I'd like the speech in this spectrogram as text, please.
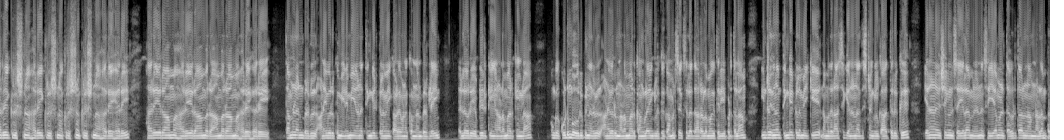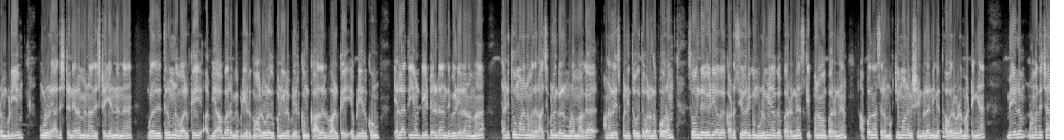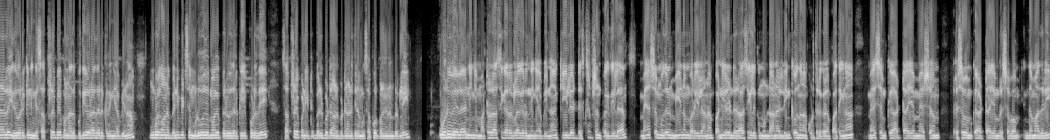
ஹரே கிருஷ்ண ஹரே கிருஷ்ண கிருஷ்ண கிருஷ்ண ஹரே ஹரே. ஹரே ராம ஹரே ராம ராம ராம ஹரே ஹரே. தமிழ் நண்பர்கள் அனைவருக்கும் இனிமையான திங்கட்கிழமை காலை வணக்கம் நண்பர்களே. எல்லோரும் எப்படி இருக்கீங்க? நலமாக இருக்கீங்களா? உங்கள் குடும்ப உறுப்பினர்கள் அனைவரும் நலமாக இருக்காங்களா? எங்களுக்கு கமெண்ட் செக்ஷனில் தாராளமாக தெரியப்படுத்தலாம். இன்றைய தினம் திங்கட்கிழமைக்கு நமது ராசிக்கு என்னென்ன அதிர்ஷ்டங்கள் காத்திருக்கு? என்னென்ன விஷயங்கள் செய்யலாம்? என்னென்ன செய்யாமல் தவிர்த்தால் நாம் நலம் பெற முடியும்? உங்களுடைய அதிர்ஷ்ட நிறம் என்ன? அதிர்ஷ்ட என்னென்ன உங்களது திருமண வாழ்க்கை வியாபாரம் எப்படி இருக்கும் அலுவலக பணிகள் எப்படி இருக்கும் காதல் வாழ்க்கை எப்படி இருக்கும் எல்லாத்தையும் டீட்டெயில்டாக இந்த வீடியோவில் நம்ம தனித்துவமான நமது ராசி பலன்கள் மூலமாக அனலைஸ் பண்ணி தொகுத்து வழங்க போகிறோம் ஸோ இந்த வீடியோவை கடைசி வரைக்கும் முழுமையாக பாருங்கள் ஸ்கிப் பண்ணாமல் பாருங்கள் அப்போ தான் சில முக்கியமான விஷயங்களை நீங்கள் தவற விட மாட்டீங்க. மேலும் நமது சேனலை இது வரைக்கும் நீங்கள் சப்ஸ்கிரைபே பண்ணாத புதியவராக இருக்கிறீங்க அப்படின்னா உங்களுக்கான பெனிஃபிட்ஸை முழுவதுமாக பெறுவதற்கு இப்பொழுதே சப்ஸ்கிரைப் பண்ணிவிட்டு பெல் பட்டன் ஆல் பட்டன் அழுத்தி நமக்கு சப்போர்ட் பண்ணுங்க நண்பர்களே. ஒருவேளை நீங்கள் மற்ற ராசிக்காரர்களாக இருந்தீங்க அப்படின்னா கீழே டெஸ்கிரிப்ஷன் பகுதியில் மேஷம் முதல் மீனம் வரையிலான பன்னிரெண்டு ராசிகளுக்கு உண்டான லிங்க் வந்து நான் கொடுத்துருக்கிறேன். பார்த்தீங்கன்னா மேஷம்க்கு அட்டாயம் மேஷம் ரிஷபம்க்கு அட்டாயம் ரிஷபம் இந்த மாதிரி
